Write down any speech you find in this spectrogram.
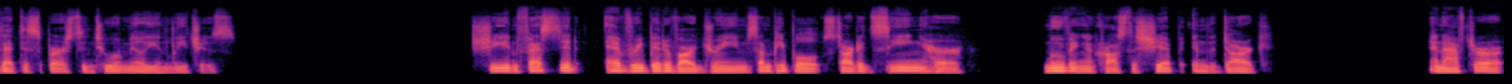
that dispersed into a million leeches. She infested every bit of our dreams. Some people started seeing her moving across the ship in the dark and after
